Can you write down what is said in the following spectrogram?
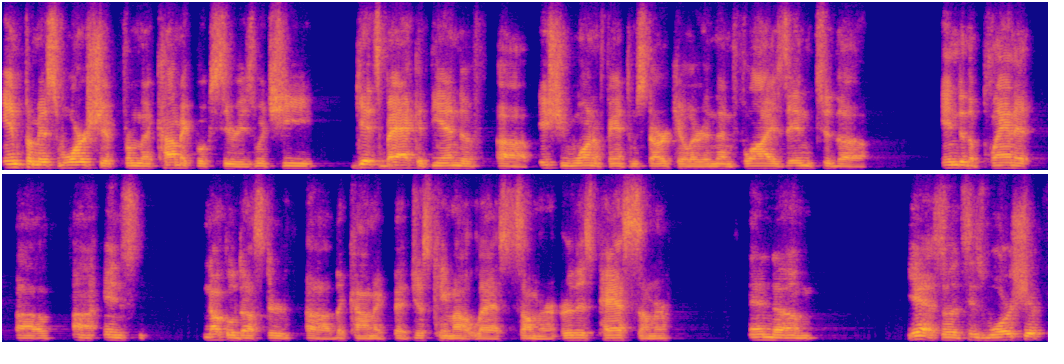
infamous warship from the comic book series, which he gets back at the end of uh, issue one of Phantom Star Killer, and then flies into the into the planet uh, uh, in Knuckle Duster, uh, the comic that just came out last summer or this past summer, and um, yeah, so it's his warship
